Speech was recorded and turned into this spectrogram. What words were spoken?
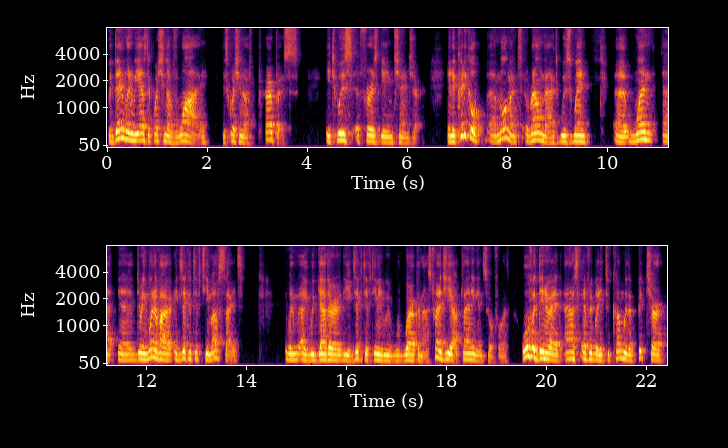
But then when we asked the question of why, this question of purpose, it was a first game changer. And a critical uh, moment around that was when uh, one uh, uh during one of our executive team offsites, when I would gather the executive team and we would work on our strategy, our planning, and so forth. Over dinner, I'd ask everybody to come with a picture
